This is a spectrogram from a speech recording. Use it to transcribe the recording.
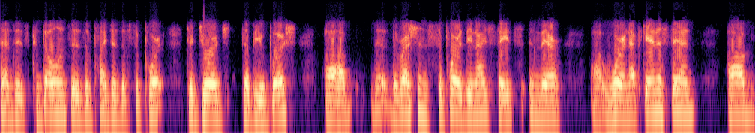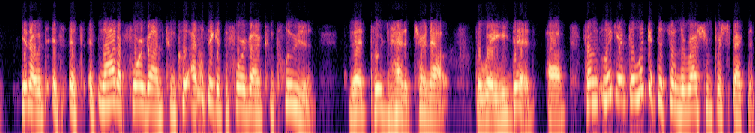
send his condolences and pledges of support to George W. Bush. Uh, the, the Russians supported the United States in their uh, war in Afghanistan. Um, you know, it's it's it's not a foregone conclusion. I don't think it's a foregone conclusion that Putin had to turn out the way he did. Uh, from look, you have to look at this from the Russian perspective.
